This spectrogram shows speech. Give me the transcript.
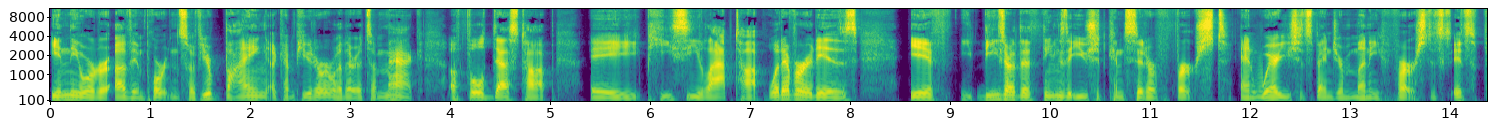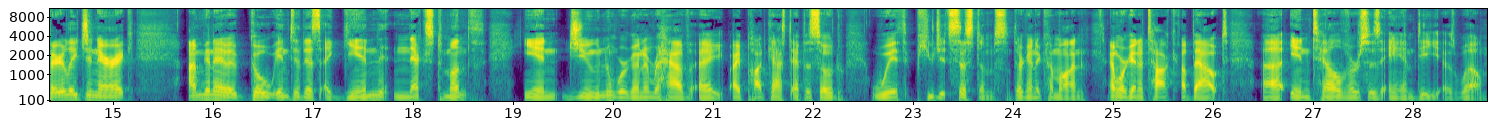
in the order of importance. So if you're buying a computer whether it's a Mac, a full desktop, a PC laptop, whatever it is, if these are the things that you should consider first and where you should spend your money first. It's it's fairly generic. I'm going to go into this again next month in June. We're going to have a, a podcast episode with Puget Systems. They're going to come on and we're going to talk about uh, Intel versus AMD as well.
